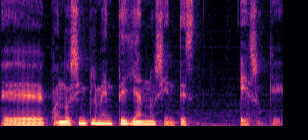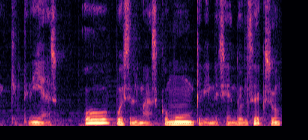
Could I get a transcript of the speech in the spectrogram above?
eh, cuando simplemente ya no sientes eso que, que tenías, o pues el más común que viene siendo el sexo,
